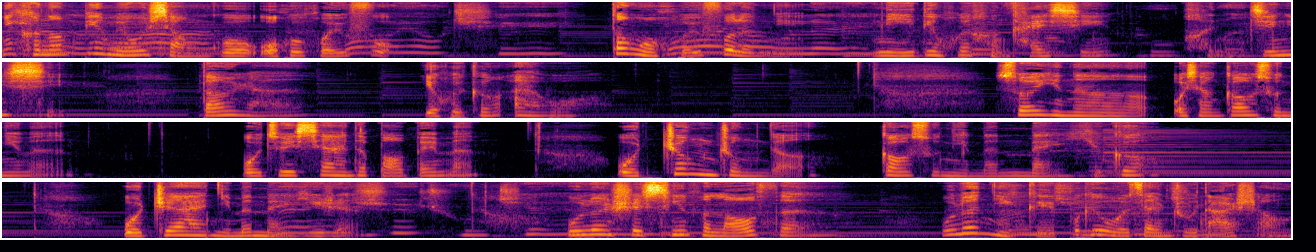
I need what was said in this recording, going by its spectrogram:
你可能并没有想过我会回复，当我回复了你，你一定会很开心、很惊喜，当然也会更爱我。所以呢，我想告诉你们，我最心爱的宝贝们，我郑重的告诉你们每一个，我真爱你们每一人，无论是新粉老粉，无论你给不给我赞助打赏，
